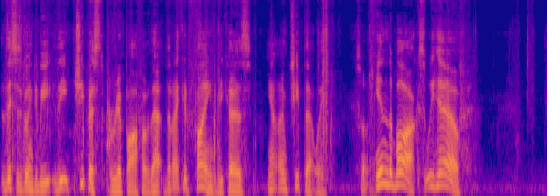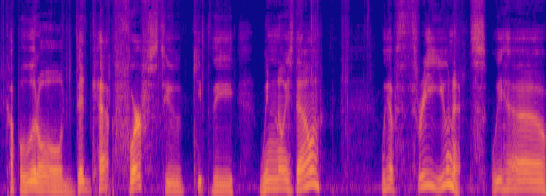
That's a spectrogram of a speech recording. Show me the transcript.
this is going to be the cheapest ripoff of that that I could find because, you know, I'm cheap that way. So in the box, we have a couple little dead cat flurfs to keep the wind noise down. We have three units. We have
